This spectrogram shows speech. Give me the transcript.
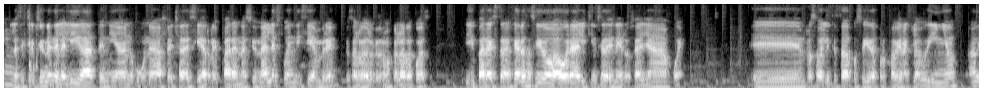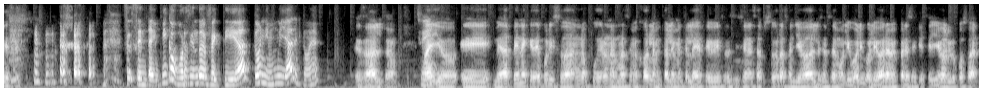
Las inscripciones de la liga tenían una fecha de cierre. Para nacionales fue en diciembre, que es algo de lo que tenemos que hablar después. Y para extranjeros ha sido ahora el 15 de enero, o sea, ya fue. Eh, Rosa Valiente estaba poseída por Fabiana Claudiño, a veces. 60 y pico por ciento de efectividad, Tony, muy alto, ¿eh? Es alto. Mayo, eh, me da pena que Depor y Sudán no pudieron armarse mejor. Lamentablemente la FB y sus decisiones absurdas han llevado al descenso de Bolívar y ahora me parece que se lleva al grupo Sudán.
